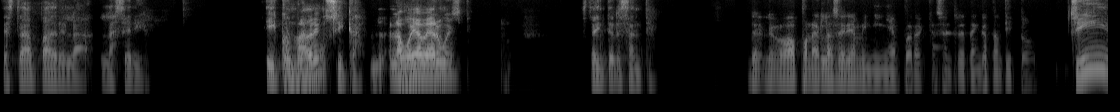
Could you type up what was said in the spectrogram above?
está padre la, la serie. Y con madre, música. La voy a ver, güey. Está interesante. Le, voy a poner la serie a mi niña para que se entretenga tantito. Sí,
